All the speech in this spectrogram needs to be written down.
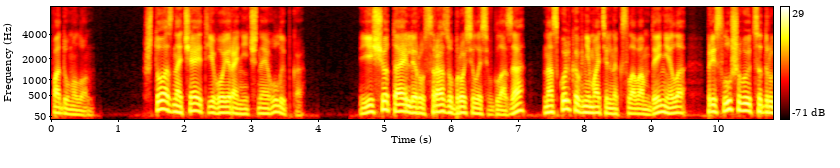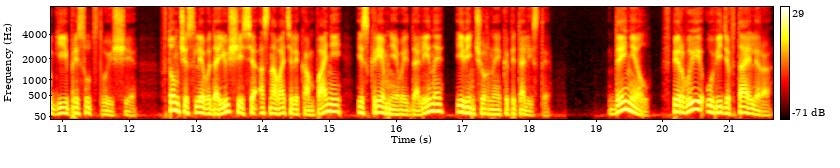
подумал он. Что означает его ироничная улыбка? Еще Тайлеру сразу бросилось в глаза, насколько внимательно к словам Дэниела прислушиваются другие присутствующие, в том числе выдающиеся основатели компаний из Кремниевой долины и венчурные капиталисты. Дэниел, впервые увидев Тайлера,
